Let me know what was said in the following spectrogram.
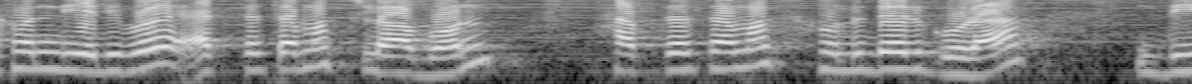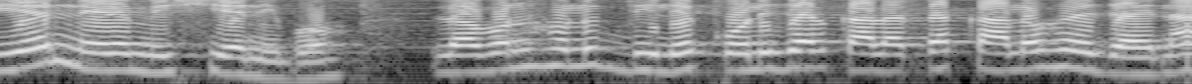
এখন দিয়ে দিব এক চা চামচ লবণ, হাফ চা চামচ হলুদের গুঁড়া, দিয়ে নেড়ে মিশিয়ে নিব। লবণ হলুদ দিলে কলিজার কালারটা কালো হয়ে যায় না,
